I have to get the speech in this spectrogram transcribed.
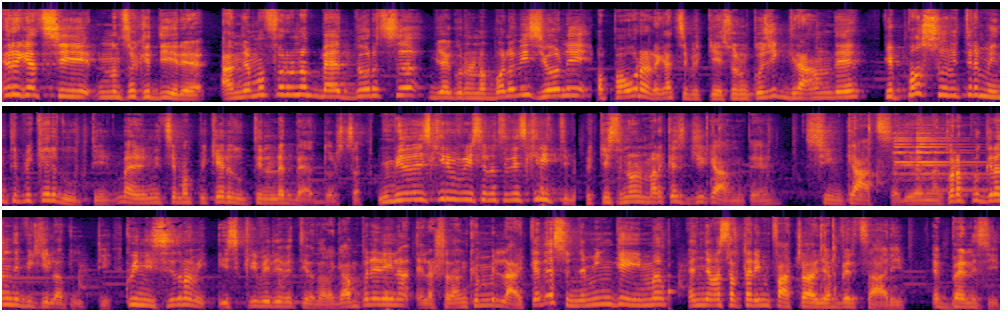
Io ragazzi non so che dire. Andiamo a fare una Bedwars. Vi auguro una buona visione. Ho paura ragazzi perché sono così grande che posso letteralmente picchiare tutti. Bene, iniziamo a picchiare tutti nelle Bedwars. Vi invito ad iscrivervi se non siete iscritti. Perché se no il Marquez gigante si incazza, diventa ancora più grande e vi killa tutti. Quindi se nuovi iscrivetevi attiva dalla campanellina e lasciate anche un bel like. Adesso andiamo in game e andiamo a saltare in faccia agli avversari. Ebbene sì,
